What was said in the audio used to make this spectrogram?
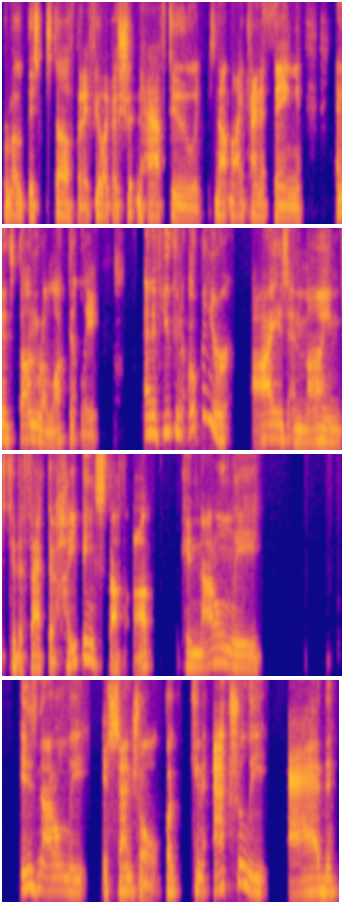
promote this stuff, but I feel like I shouldn't have to. It's not my kind of thing." And it's done reluctantly. And if you can open your eyes and mind to the fact that hyping stuff up can not only is not only essential, but can actually add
